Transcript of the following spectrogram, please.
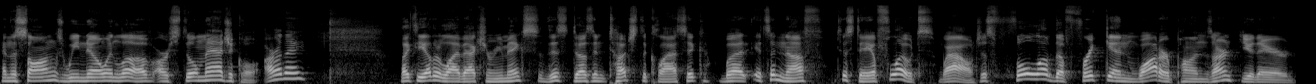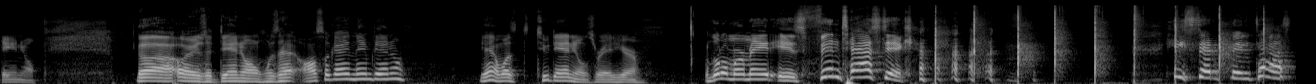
and the songs we know and love are still magical. Are they? Like the other live action remakes, this doesn't touch the classic, but it's enough to stay afloat. Wow, just full of the freaking water puns, aren't you there, Daniel? Uh, or is it Daniel? Was that also a guy named Daniel? Yeah, it was two Daniels right here. Little Mermaid is fantastic. he said fantastic.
